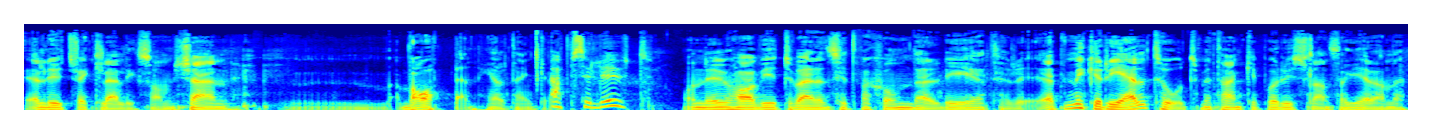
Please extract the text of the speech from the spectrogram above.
eller utveckla liksom kärnvapen, helt enkelt. Absolut. Och nu har vi tyvärr en situation där det är ett, ett mycket reellt hot med tanke på Rysslands agerande.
